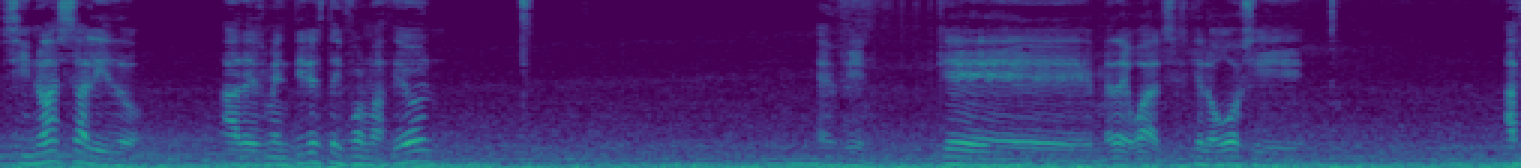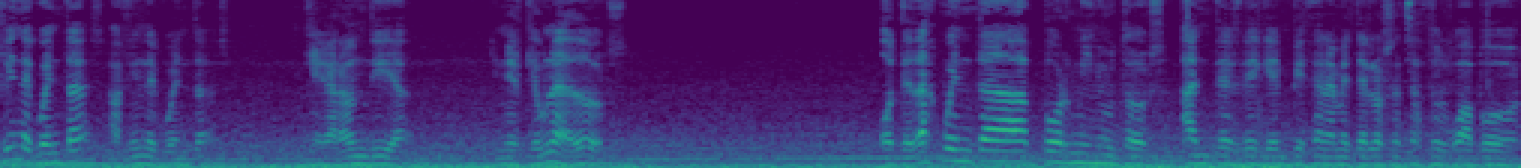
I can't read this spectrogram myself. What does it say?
Si no has salido a desmentir esta información, en fin, que me da igual. Si es que luego si, a fin de cuentas, a fin de cuentas, llegará un día en el que una de dos, o te das cuenta por minutos antes de que empiecen a meter los hachazos guapos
